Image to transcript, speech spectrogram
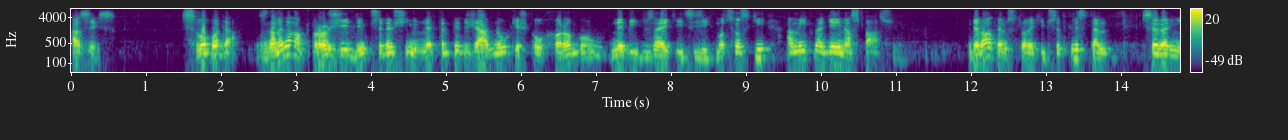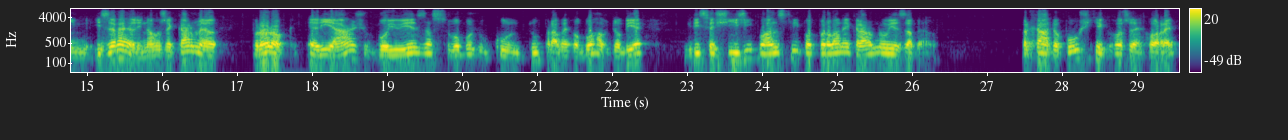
a zisk. Svoboda znamenala pro Židy především netrpět žádnou těžkou chorobou, nebýt v zajetí cizích mocností a mít naději na spásu. V devátém století před Kristem v severním Izraeli na hoře Karmel prorok Eliáš bojuje za svobodu kultu pravého boha v době, kdy se šíří pohanství podporované královnou Jezabel. Prchá do pouště k hoře Horeb,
